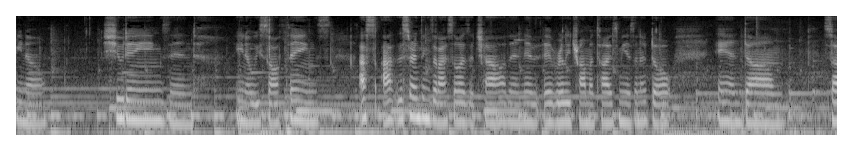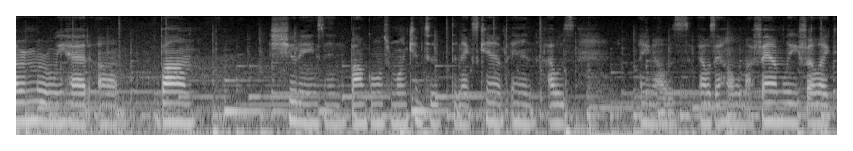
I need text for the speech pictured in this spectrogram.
you know, shootings, and you know, we saw things I, I, there's certain things that I saw as a child, and it, it really traumatized me as an adult. And um, so I remember when we had um, bomb shootings and bomb goings from one camp to the next camp, and I was, you know, I was I was at home with my family. Felt like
